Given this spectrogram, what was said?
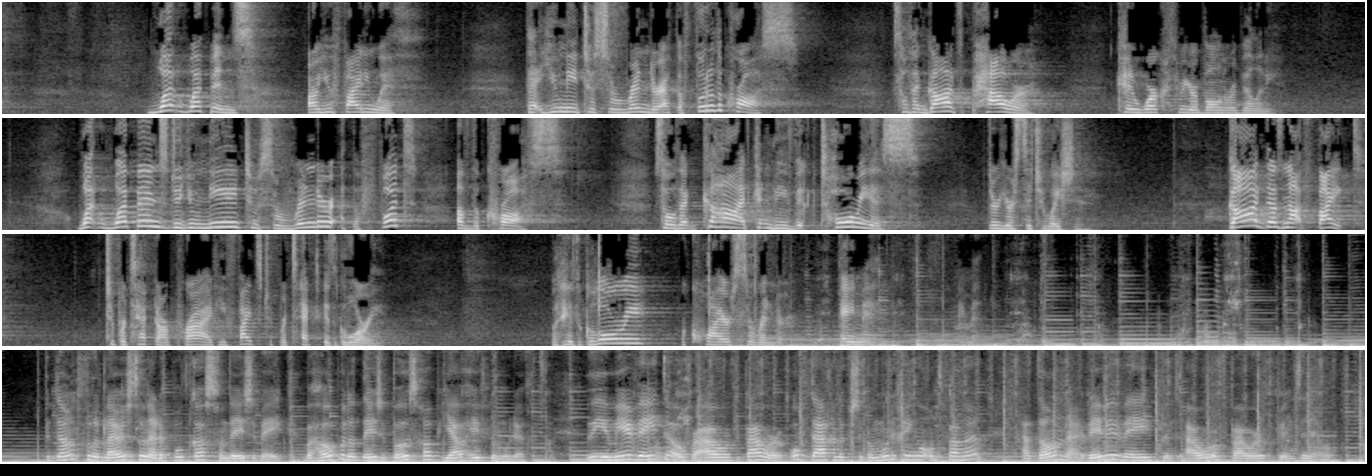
what weapons are you fighting with that you need to surrender at the foot of the cross so that God's power can work through your vulnerability? What weapons do you need to surrender at the foot of the cross so that God can be victorious through your situation? God does not fight to protect our pride, he fights to protect his glory. But his glory requires surrender. Amen. Amen. Bedankt voor het luisteren naar de podcast van deze week. We hopen dat deze boodschap jou heeft bemoedigd. Wil je meer weten over Hour of Power of dagelijkse bemoedigingen ontvangen? Ga dan naar www.hourofpower.nl.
